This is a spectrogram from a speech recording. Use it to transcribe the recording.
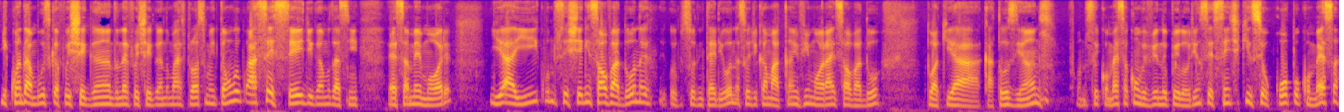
E quando a música foi chegando, né, foi chegando mais próximo, então eu acessei, digamos assim, essa memória. E aí, quando você chega em Salvador, né, eu sou do interior, né, sou de Camacã e vim morar em Salvador, estou aqui há 14 anos, quando você começa a conviver no Pelourinho, você sente que seu corpo começa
